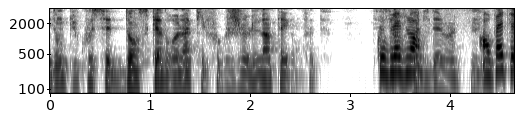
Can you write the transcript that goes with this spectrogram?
donc du coup c'est dans ce cadre-là qu'il faut que je l'intègre en fait. Complètement. Hmm. En fait,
